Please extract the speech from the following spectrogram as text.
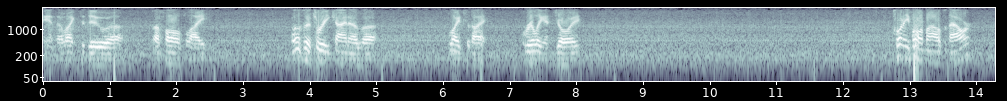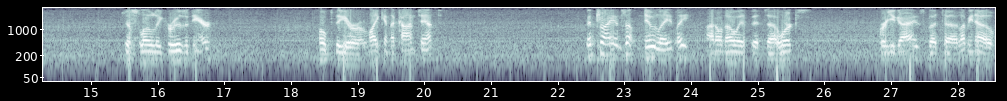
and I like to do uh, a fall flight those are three kind of uh, flights that I really enjoy. 24 miles an hour, just slowly cruising here. Hope that you're liking the content. Been trying something new lately. I don't know if it uh, works for you guys, but uh, let me know.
